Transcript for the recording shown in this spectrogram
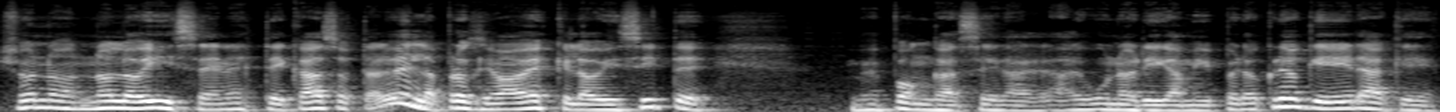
Yo no, no lo hice en este caso, tal vez la próxima vez que lo visite me ponga a hacer algún origami, pero creo que era que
